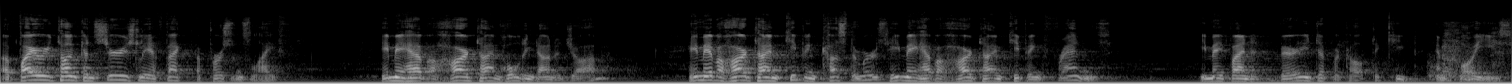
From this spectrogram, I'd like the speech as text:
A fiery tongue can seriously affect a person's life. He may have a hard time holding down a job. He may have a hard time keeping customers. He may have a hard time keeping friends. He may find it very difficult to keep employees.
